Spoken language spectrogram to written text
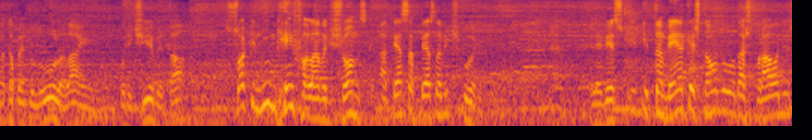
na campanha do Lula, lá em Curitiba e tal. Só que ninguém falava de Chomsky até essa peça do Amigo. Ele vê isso, e, e, também a questão do, das fraudes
